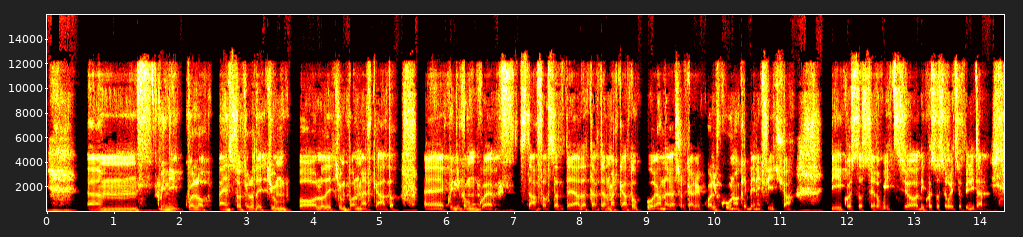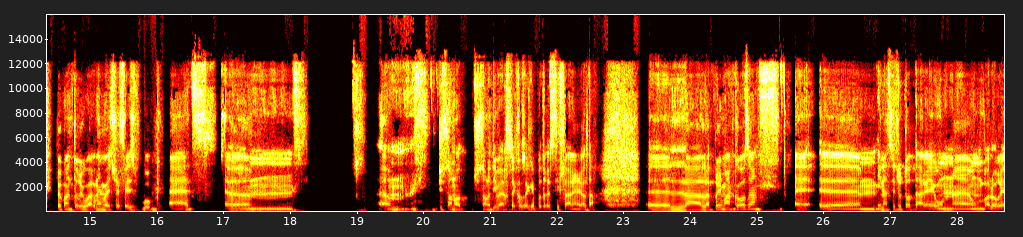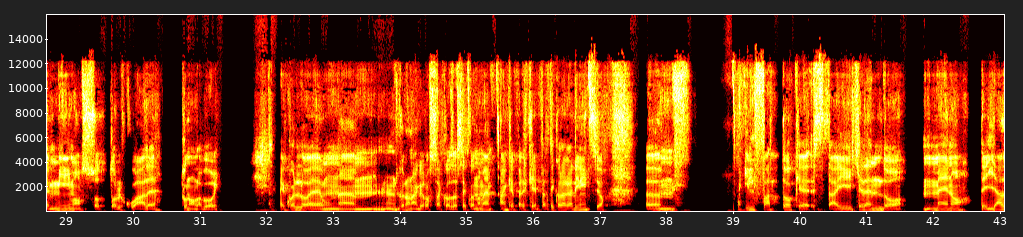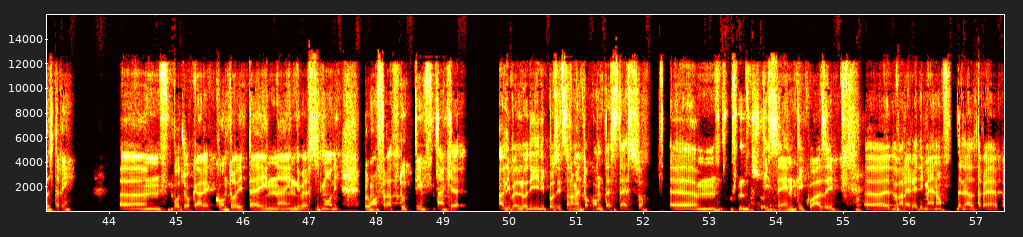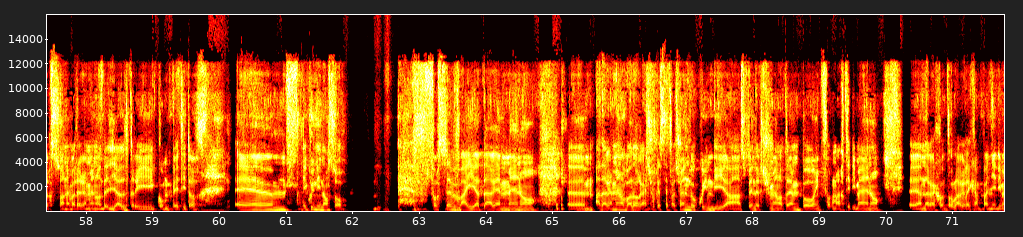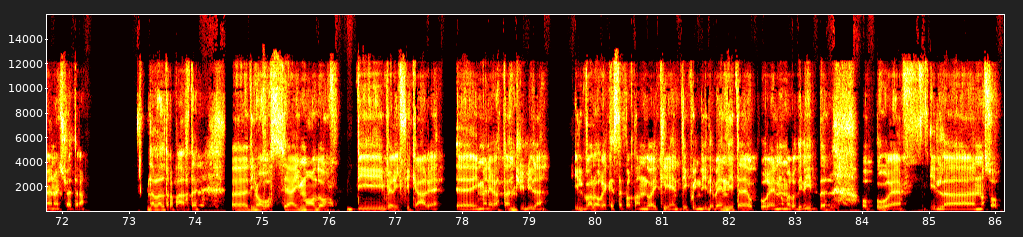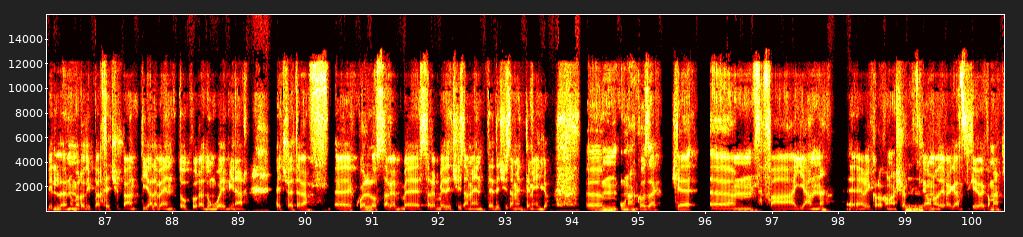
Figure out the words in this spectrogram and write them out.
Um, quindi quello penso che lo detti un po', lo detti un po' al mercato. Eh, quindi comunque sta forse a te adattarti al mercato oppure andare a cercare qualcuno che beneficia di questo servizio, di questo servizio più di te. Per quanto riguarda invece Facebook Ads, um, Um, ci, sono, ci, sono, diverse cose che potresti fare in realtà. Eh, la, la, prima cosa è eh, innanzitutto dare un, un, valore minimo sotto il quale tu non lavori. E quello è, un, um, quello è una grossa cosa secondo me, anche perché in particolare all'inizio um, il fatto che stai chiedendo meno degli altri um, può giocare contro di te in, in, diversi modi. Primo fra tutti, anche a livello di, di posizionamento con te stesso, ehm, ti senti quasi eh, valere di meno delle altre persone, valere meno degli altri competitor. Ehm, e quindi non so, forse vai a dare, meno, ehm, a dare meno valore a ciò che stai facendo, quindi a spenderci meno tempo, informarti di meno, eh, andare a controllare le campagne di meno, eccetera. Dall'altra parte, eh, di nuovo, se hai modo di verificare eh, in maniera tangibile il valore che stai portando ai clienti, quindi le vendite, oppure il numero di lead, oppure il, so, il numero di partecipanti all'evento, oppure ad un webinar, eccetera, eh, quello sarebbe, sarebbe decisamente, decisamente meglio. Um, una cosa che um, fa Jan, eh, Enrico lo conosce, mm-hmm. è uno dei ragazzi che vive con me.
